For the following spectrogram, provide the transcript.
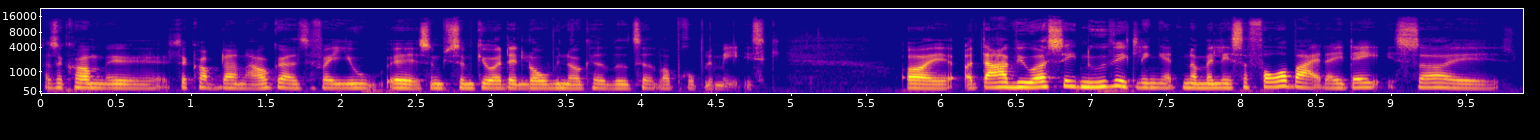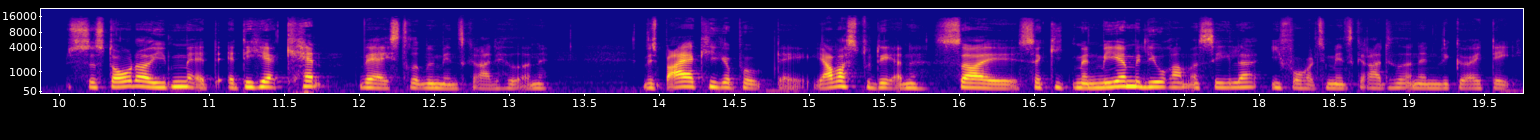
og så kom, øh, så kom der en afgørelse fra EU, øh, som, som gjorde, at den lov, vi nok havde vedtaget, var problematisk. Og, og der har vi jo også set en udvikling, at når man læser forarbejder i dag, så, øh, så står der jo i dem, at, at det her kan være i strid med menneskerettighederne. Hvis bare jeg kigger på, da jeg var studerende, så, øh, så gik man mere med livram og seler i forhold til menneskerettighederne, end vi gør i dag.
